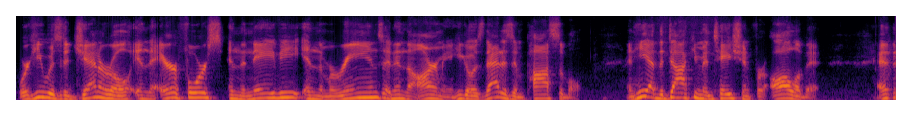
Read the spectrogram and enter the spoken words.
where he was a general in the Air Force, in the Navy, in the Marines, and in the Army. He goes, "That is impossible," and he had the documentation for all of it. And,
